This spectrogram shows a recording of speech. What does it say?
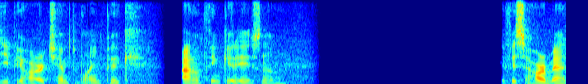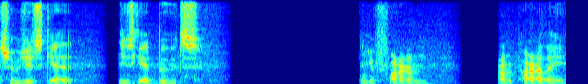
GP hard champ to blind pick? I don't think it is, no. If it's a hard matchup, just get just get boots. And you farm farm a Parley.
